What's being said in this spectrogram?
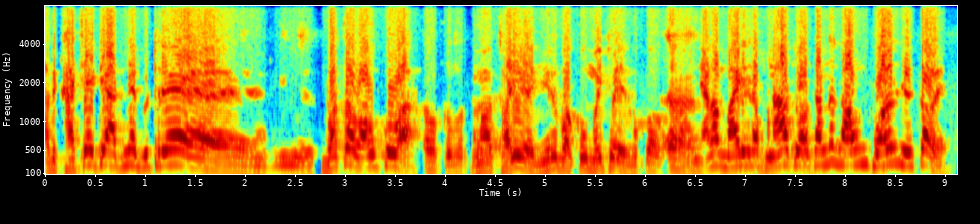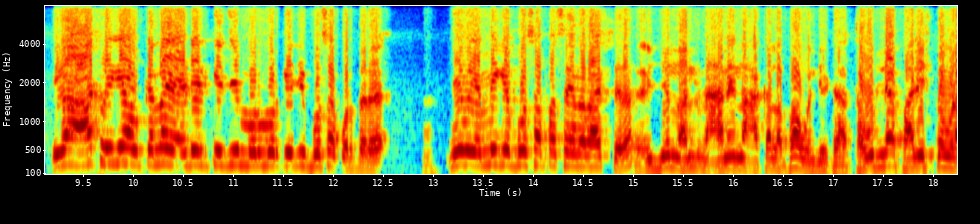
ಅದ್ ಕಚೇಟಿ ಅದನ್ನೇ ಬಿಟ್ರೆ ಬರ್ತಾವ ಅವಕ್ಕೂ ತೊಳಿ ಇರ್ಬೇಕು ಮೈ ತೊಳಿಬೇಕು ಎಲ್ಲ ಮಾಡಿದ್ರಪ್ಪ ನಾವ್ ತೊಳ್ಕೊಂಡ್ರೆ ನಾವು ತೊಳೆದ್ ಇರ್ತಾವೆ. ಈಗ ಆಕಳಿಗೆ ಅವಕ್ಕೆಲ್ಲ ಎರಡ್ ಎರಡ್ ಕೆಜಿ ಮೂರ್ ಮೂರ್ ಕೆಜಿ ಬೂಸ ಕೊಡ್ತಾರೆ. ನೀವು ಎಮ್ಮಿಗೆ ಬೂಸ ಪಸ ಏನಾರ ಹಾಕ್ತೀರಾ? ಏನ್ ಅಂದ್ರೆ ನಾನೇನು ಹಾಕಲ್ಲಪ್ಪ ಒಂದಿಟ ತೌಡ್ನೆ ಪಾಲಿಶ್ ತೌಡ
